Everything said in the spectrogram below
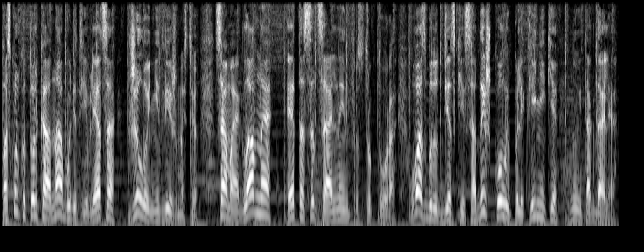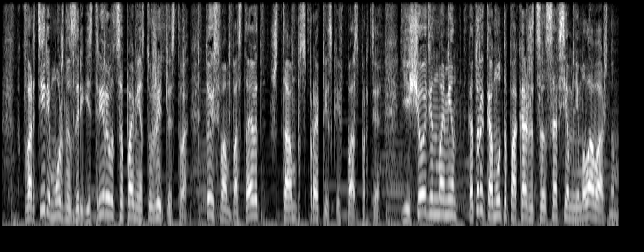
поскольку только она будет являться жилой недвижимостью. Самое главное – это социальная инфраструктура. У вас будут детские сады, школы, поликлиники, ну и так далее. В квартире можно зарегистрироваться по месту жительства, то есть вам поставят штамп с пропиской в паспорте. Еще один момент, который кому-то покажется совсем немаловажным.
